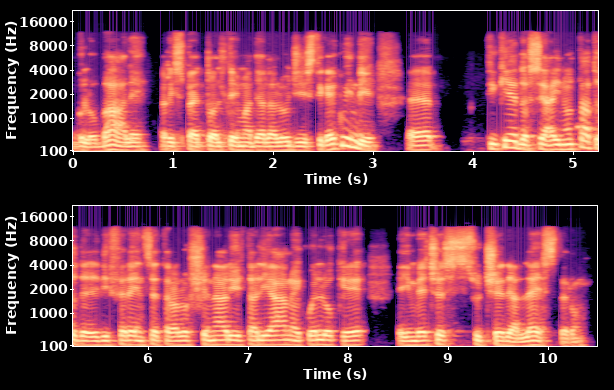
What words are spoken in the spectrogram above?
globale rispetto al tema della logistica e quindi eh, ti chiedo se hai notato delle differenze tra lo scenario italiano e quello che invece succede all'estero.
